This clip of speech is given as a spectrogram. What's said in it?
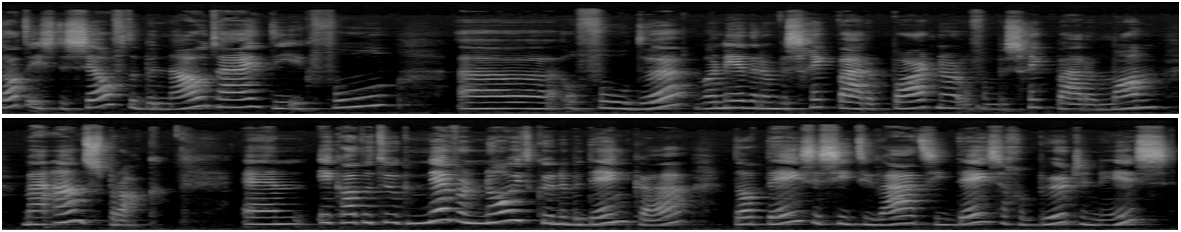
dat is dezelfde benauwdheid die ik voel uh, of voelde wanneer er een beschikbare partner of een beschikbare man mij aansprak. En ik had natuurlijk never nooit kunnen bedenken dat deze situatie, deze gebeurtenis,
